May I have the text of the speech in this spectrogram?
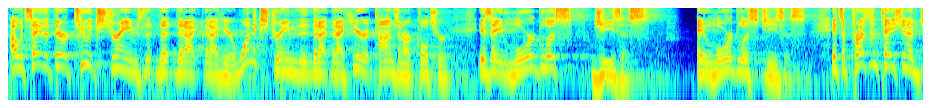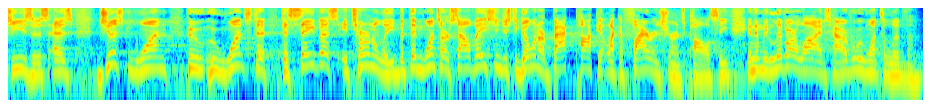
I would say that there are two extremes that, that, that I, that I hear. One extreme that, that, I, that I hear at times in our culture is a lordless Jesus. A lordless Jesus. It's a presentation of Jesus as just one who, who wants to, to save us eternally, but then wants our salvation just to go in our back pocket like a fire insurance policy, and then we live our lives however we want to live them.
